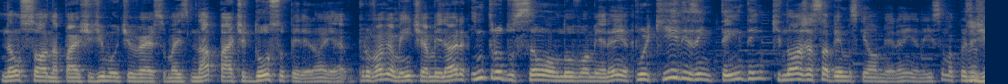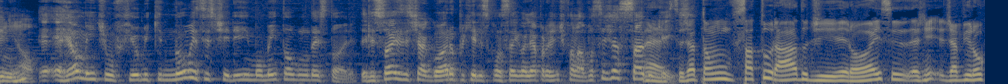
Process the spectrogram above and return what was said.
não só na parte de multiverso, mas na parte do super-herói. É, provavelmente é a melhor introdução ao novo Homem-Aranha, porque eles entendem que nós já sabemos quem é o Homem-Aranha, né? Isso é uma Uhum. coisa genial. É, é realmente um filme que não existiria em momento algum da história. Ele só existe agora porque eles conseguem olhar pra gente e falar: você já sabe o que é É, isso. vocês já estão saturados de heróis, a gente já virou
